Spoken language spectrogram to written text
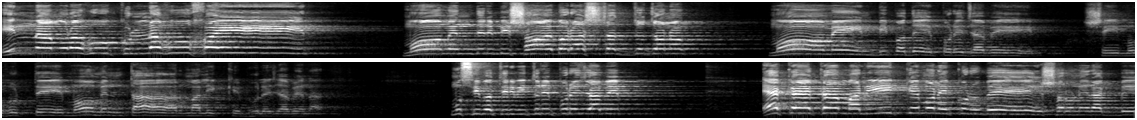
ইন্না আমরুহু কুল্লাহু খাইর মুমিনদের বিষয় বড় আশ্চর্যজনক। মুমিন বিপদে পড়ে যাবে। সেই মুহূর্তে মোমেন তার মালিককে ভুলে যাবে না। মুসিবতের ভিতরে পড়ে যাবে। একা একা মালিককে মনে করবে, স্মরণে রাখবে।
